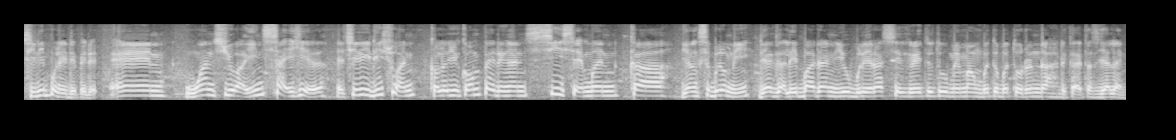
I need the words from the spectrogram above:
Sini pun leather padded. And once you are inside here, actually this one kalau you compare dengan C segmen car yang sebelum ni dia agak lebar dan you boleh rasa kereta tu memang betul-betul rendah dekat atas jalan.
